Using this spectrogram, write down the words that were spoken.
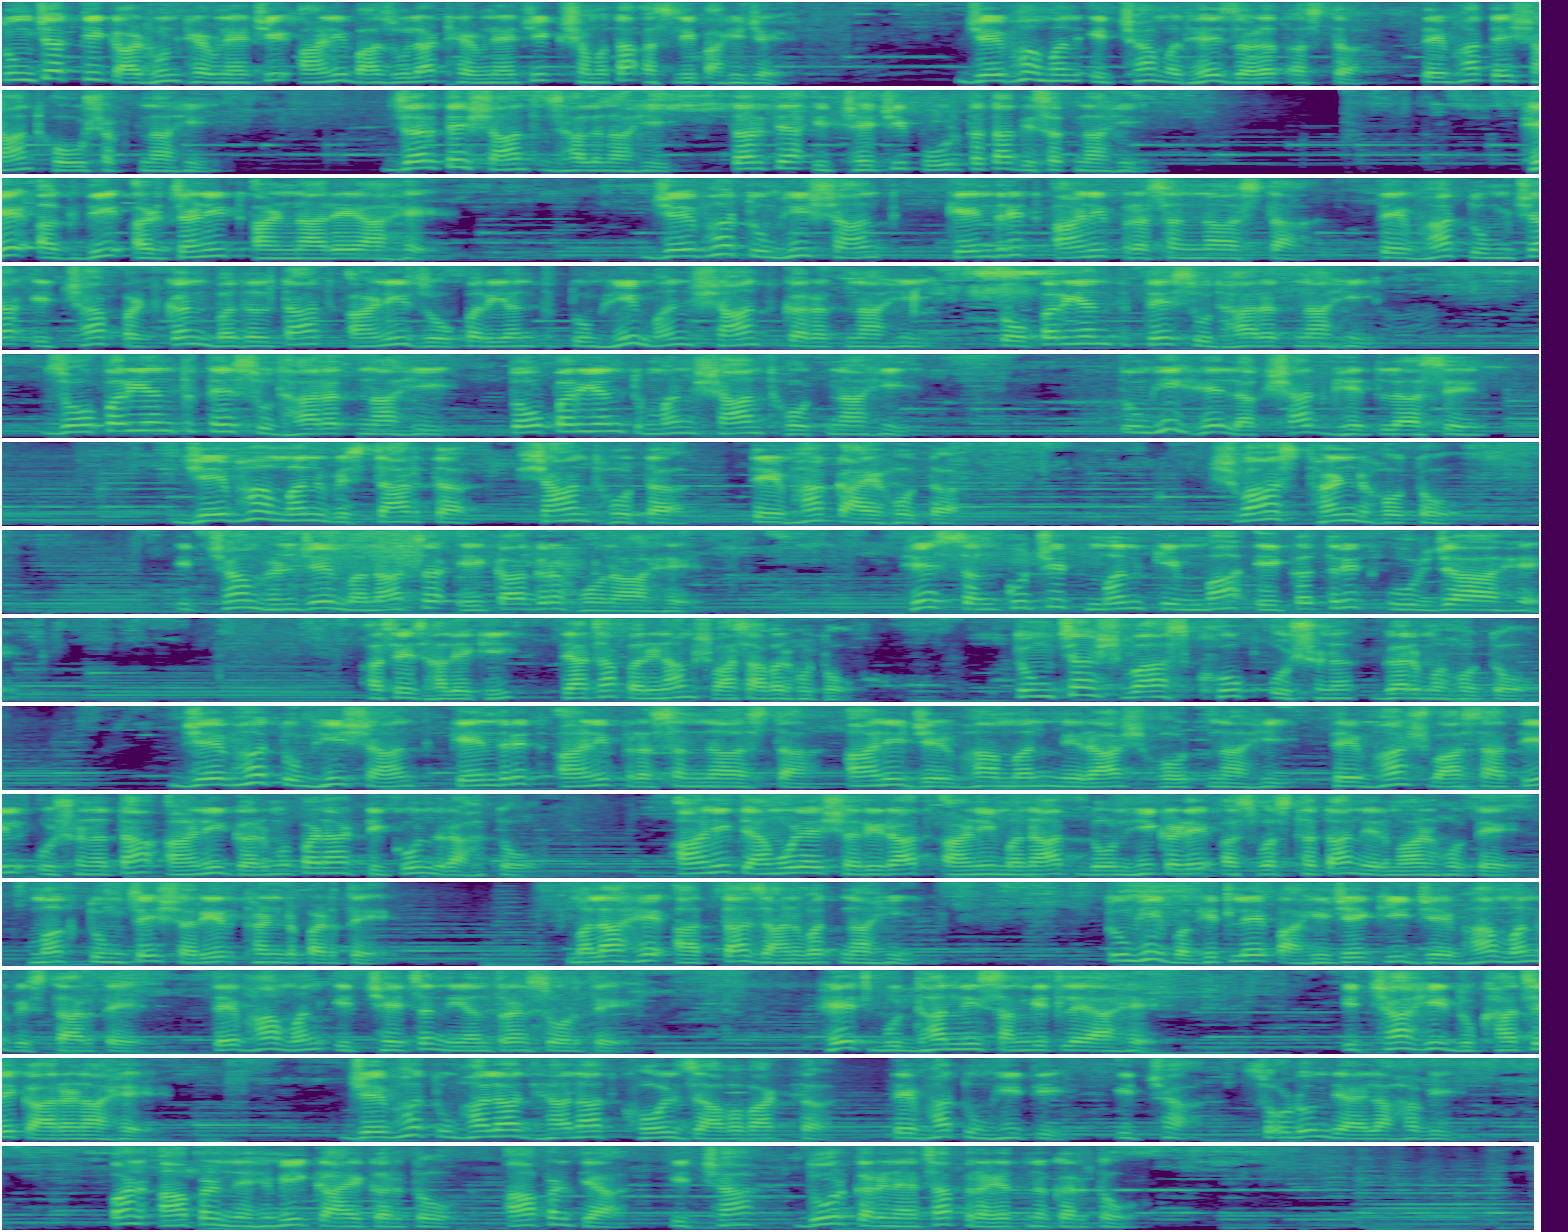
तुमच्यात ती काढून ठेवण्याची आणि बाजूला ठेवण्याची क्षमता असली पाहिजे. जेव्हा मन इच्छामध्ये जळत असतं तेव्हा ते शांत होऊ शकत नाही. जर ते शांत झालं नाही तर त्या इच्छेची पूर्तता दिसत नाही. हे अगदी अडचणीत आणणारे आहे. जेव्हा तुम्ही शांत केंद्रित आणि प्रसन्न असता तेव्हा तुमच्या इच्छा पटकन बदलतात आणि जोपर्यंत तुम्ही मन शांत करत नाही तोपर्यंत ते सुधारत नाही. जोपर्यंत ते सुधारत नाही तोपर्यंत मन शांत होत नाही. तुम्ही हे लक्षात घेतलं असेल जेव्हा मन विस्तारतं शांत होतं तेव्हा काय होतं? श्वास थंड होतो. इच्छा म्हणजे मनाचं एकाग्र होणं आहे. हे संकुचित मन किंवा एकत्रित ऊर्जा आहे. असे झाले की त्याचा परिणाम श्वासावर होतो. तुमचा श्वास खूप उष्ण गर्म होतो. जेव्हा तुम्ही शांत केंद्रित आणि प्रसन्न असता आणि जेव्हा मन निराश होत नाही तेव्हा श्वासातील उष्णता आणि गर्मपणा टिकून राहतो. आणि त्यामुळे शरीरात आणि मनात दोन्हीकडे अस्वस्थता निर्माण होते. मग तुमचे शरीर थंड पडते. मला हे आत्ता जाणवत नाही. तुम्ही बघितले पाहिजे की जेव्हा मन विस्तारते तेव्हा मन इच्छेचं नियंत्रण सोडते. हेच बुद्धांनी सांगितले आहे. इच्छा ही दुखाचे कारण आहे. जेव्हा तुम्हाला ध्यानात खोल जावं वाटतं तेव्हा तुम्ही ती इच्छा सोडून द्यायला हवी. पण आपण नेहमी काय करतो? आपण त्या इच्छा दूर करण्याचा प्रयत्न करतो.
